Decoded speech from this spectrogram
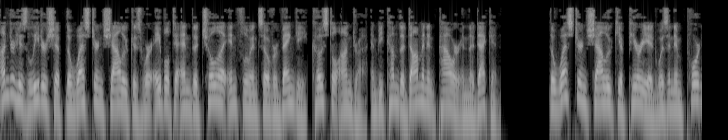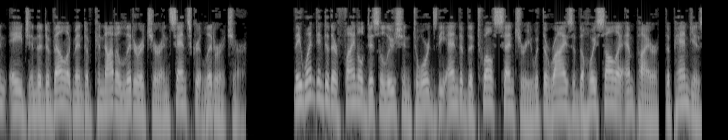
Under his leadership the western Chalukyas were able to end the Chola influence over Vengi coastal Andhra and become the dominant power in the Deccan. The Western Chalukya period was an important age in the development of Kannada literature and Sanskrit literature. They went into their final dissolution towards the end of the 12th century with the rise of the Hoysala Empire, the Pandyas,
